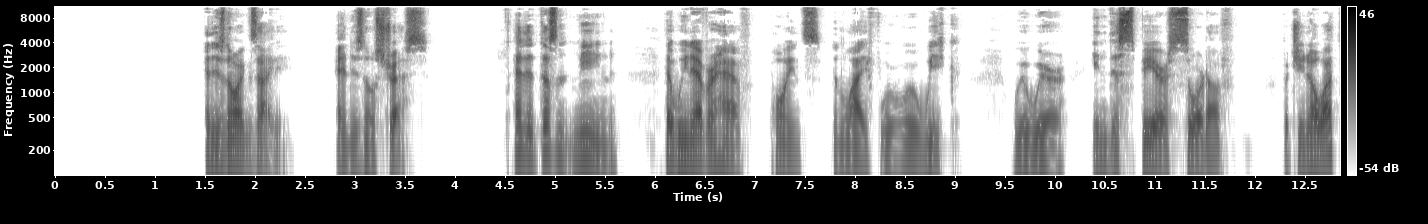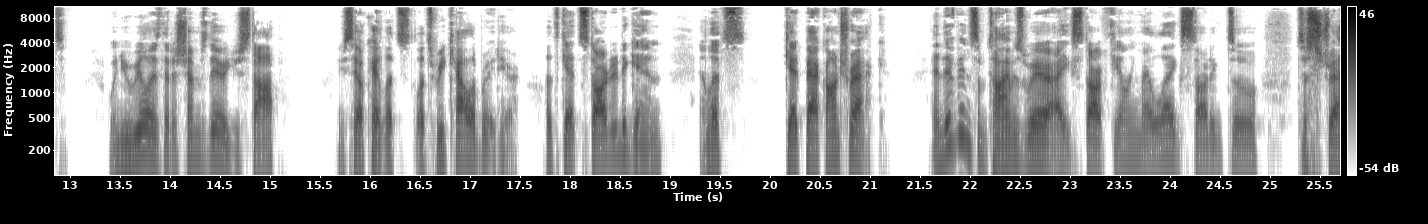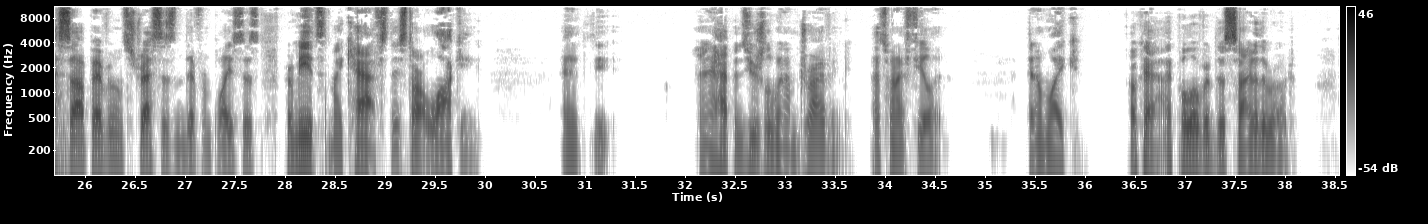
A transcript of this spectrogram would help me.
And there's no anxiety and there's no stress. And it doesn't mean that we never have points in life where we're weak, where we're in despair, sort of. But you know what? When you realize that Hashem's there, you stop. You say, okay, let's, let's recalibrate here. Let's get started again and let's get back on track. And there've been some times where I start feeling my legs starting to, to stress up. Everyone stresses in different places. For me, it's my calves. They start locking. And it, and it happens usually when I'm driving. That's when I feel it. And I'm like, okay, I pull over to the side of the road.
